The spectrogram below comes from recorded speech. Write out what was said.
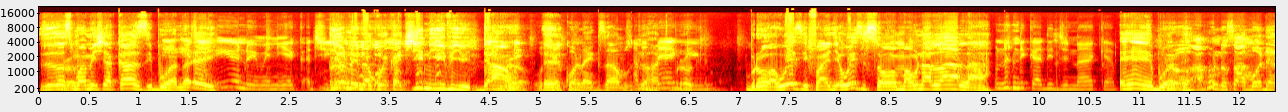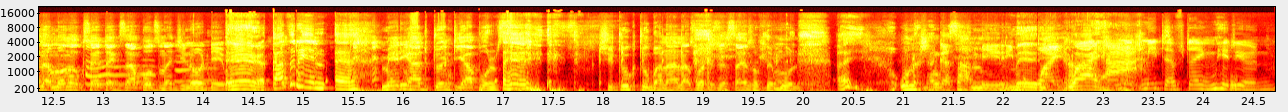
zinaweza simamisha kazi bwana Hiyo- hey, ndo imenieka chini. Hiyo ndo inakuweka chini hivi down. Bro, eh, ushakuwa na exams ukiwa heartbroken. Bro awezi fanya awezi soma unalala. Unaandika hadi jina yake hapo. Eh, bro. Hapo ndo saa moda namwanga kuseta examples na jino dave. Eh, Catherine eh, mary had 20 apples. Eh, she took two bananas. What is the size of the moon? Unashanga saa mary, Mary, why her? why her? meet after Marion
